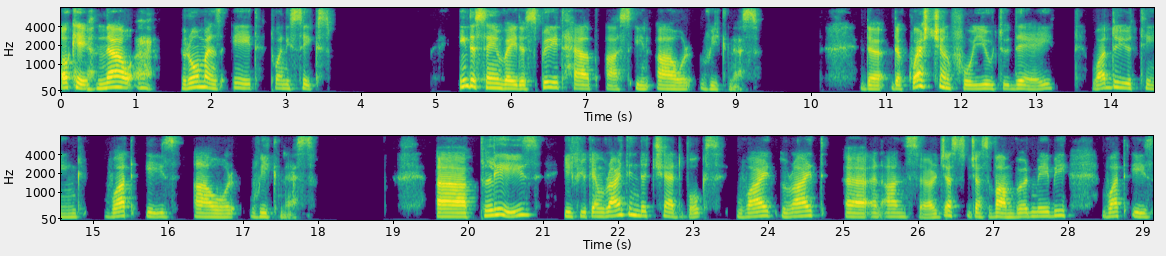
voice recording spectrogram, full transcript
Okay now uh, Romans 8 26. In the same way, the Spirit help us in our weakness. The, the question for you today what do you think? What is our weakness? Uh, please, if you can write in the chat box, write, write uh, an answer, just, just one word maybe. What is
